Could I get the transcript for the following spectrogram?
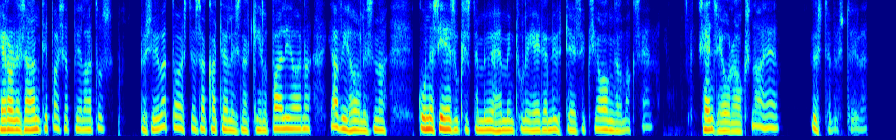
Herodes Antipas ja Pilatus pysyivät toistensa kateellisina kilpailijoina ja vihollisina, kunnes Jeesuksesta myöhemmin tuli heidän yhteiseksi ongelmakseen. Sen seurauksena he ystävystyivät.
